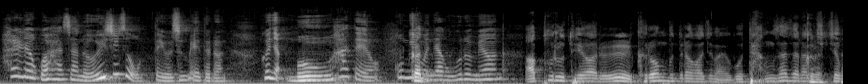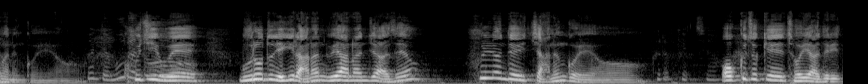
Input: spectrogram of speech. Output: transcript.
하려고 하자는 의지도 없대 요즘 애들은 그냥 멍하대요 꿈이 그러니까 뭐냐고 물으면 앞으로 대화를 그런 분들하고 하지 말고 당사자랑 그렇죠. 직접 하는 거예요. 근데 물어도 굳이 왜 물어도 얘기를 안 한 왜 안 하는지 아세요? 훈련되어 있지 않은 거예요. 그렇겠죠 엊그저께 저희 아들이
